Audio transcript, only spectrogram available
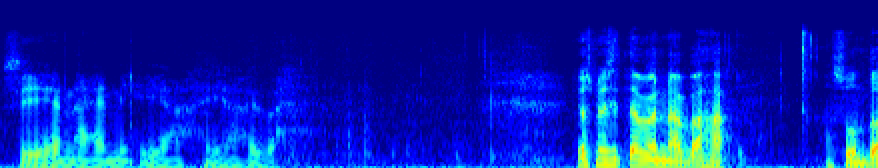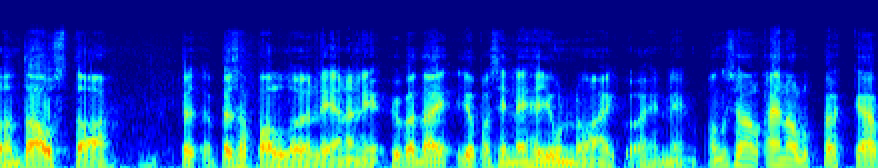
siihen nähen niin ihan, ihan hyvä. Jos me sitten mennään vähän sun tuohon taustaa pesäpalloilijana, niin hypätään jopa sinne ihan junnoaikoihin. Niin onko se aina ollut pelkkää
